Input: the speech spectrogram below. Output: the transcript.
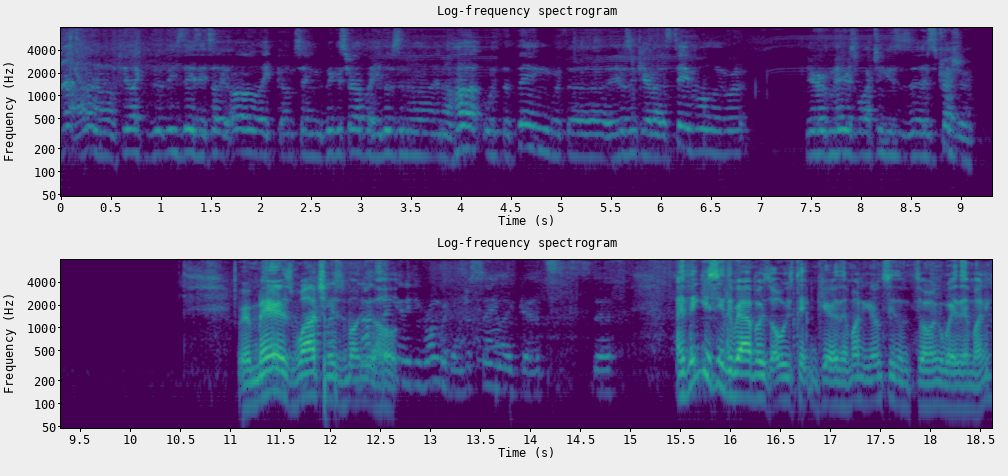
No, I don't know. I feel like these days they tell you, "Oh, like I'm saying, the biggest rabbi. He lives in a in a hut with a thing with a. He doesn't care about his table. And what, here, Meir's watching his uh, his treasure. Rameir is watching his money the whole. anything wrong with it. I'm just saying like uh, it's, it's the. I think you see the rabbis always taking care of their money. You don't see them throwing away their money.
